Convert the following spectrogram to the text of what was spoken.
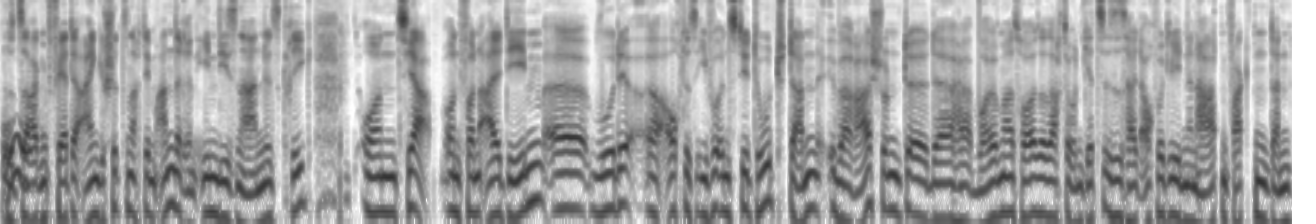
oh. sozusagen fährt er ein Geschütz nach dem anderen in diesen Handelskrieg und ja und von all dem äh, wurde äh, auch das IFO-Institut dann überrascht und äh, der Herr Wollmershäuser sagte und jetzt ist es halt auch wirklich in den harten Fakten dann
